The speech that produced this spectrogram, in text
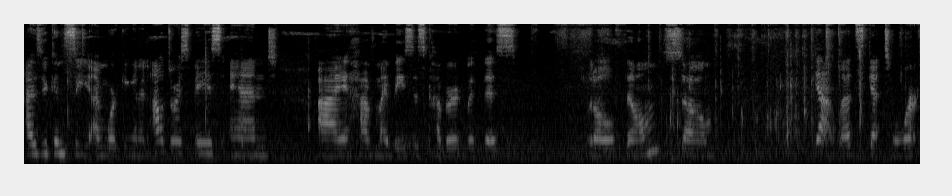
As you can see, I'm working in an outdoor space and I have my bases covered with this little film. So yeah, let's get to work.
